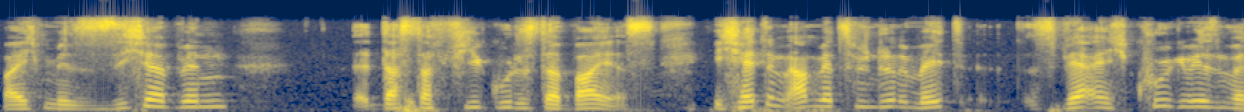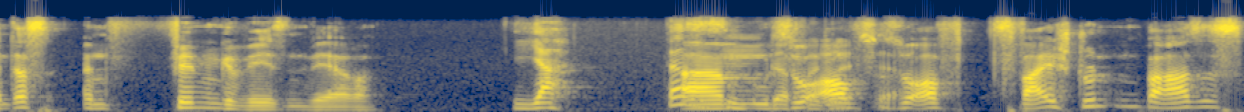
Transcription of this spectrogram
weil ich mir sicher bin, dass da viel Gutes dabei ist. Ich hätte, haben wir zwischendrin überlegt, es wäre eigentlich cool gewesen, wenn das ein Film gewesen wäre. Ja, das ist ein ähm, guter so auf ja. so auf zwei Stunden Basis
